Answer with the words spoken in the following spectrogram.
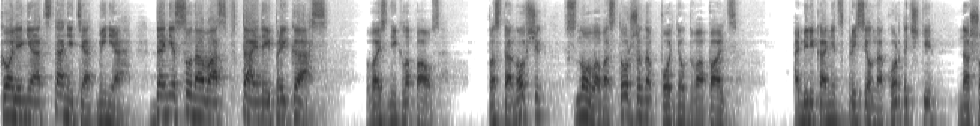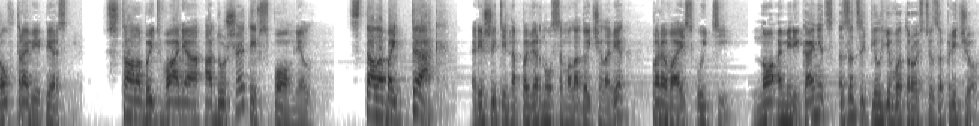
Коли не отстанете от меня, донесу на вас в тайный приказ. Возникла пауза. Постановщик снова восторженно поднял два пальца. Американец присел на корточки, нашел в траве перстни. «Стало быть, Ваня, о душе ты вспомнил?» «Стало быть, так!» Решительно повернулся молодой человек, порываясь уйти. Но американец зацепил его тростью за плечо.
